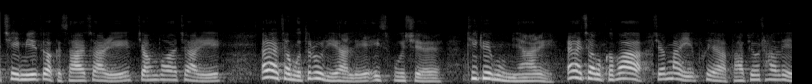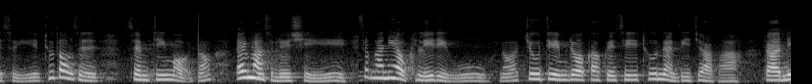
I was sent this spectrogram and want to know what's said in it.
အချိန်မြေးသူကကစားကြတယ်ကြောင်းသွားကြတယ် အဲ့ဒါကြောင့်မို့သူတို့တွေကလည်း exposure ထိတွေ့မှုများတယ်အဲ့ဒါကြောင့်ကမ္ဘာကျန်းမာရေးအဖွဲ့ကဘာပြောထားလဲဆိုရင်2017ပေါ့နော်အဲ့ဒီမှာဆိုလို့ရှိရင်15နှစ်အောက်ကလေးတွေကိုနော်ကြိုတင်ပြီးတော့ကောက်ကယ်စီထိုးနှံပေးကြပါဒါဒီ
